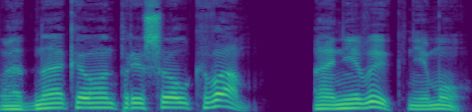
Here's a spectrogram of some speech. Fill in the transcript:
Однако он пришел к вам, а не вы к нему.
